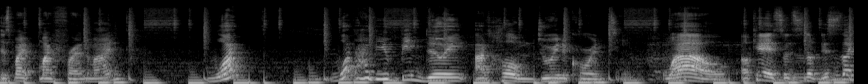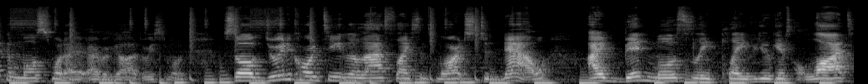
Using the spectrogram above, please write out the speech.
is my my friend of mine. What what have you been doing at home during the quarantine? Wow. Okay, so this is the, this is like the most what I, I ever got recently. So during the quarantine, in the last like since March to now, I've been mostly playing video games a lot.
